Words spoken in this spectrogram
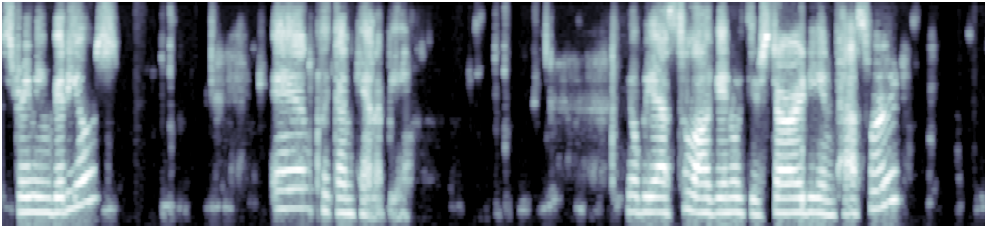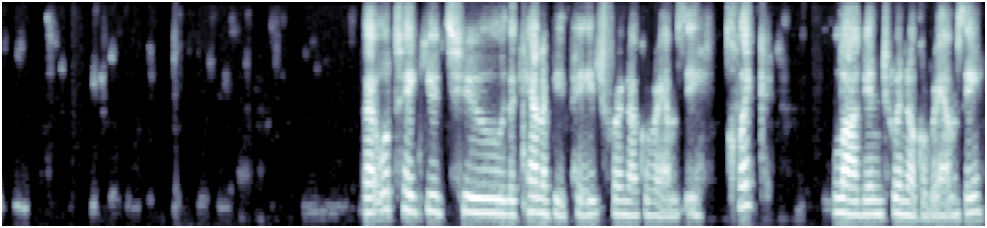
Streaming Videos, and click on Kanopy. You'll be asked to log in with your star ID and password, That will take you to the Kanopy page for Anoka Ramsey. Click Log into Anoka Ramsey.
